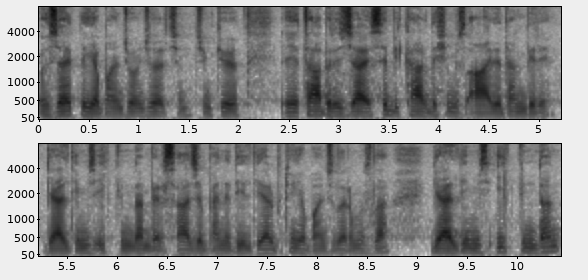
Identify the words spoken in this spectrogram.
Özellikle yabancı oyuncular için. Çünkü e, tabiri caizse bir kardeşimiz, aileden biri. Geldiğimiz ilk günden beri sadece benle değil diğer bütün yabancılarımızla geldiğimiz ilk günden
